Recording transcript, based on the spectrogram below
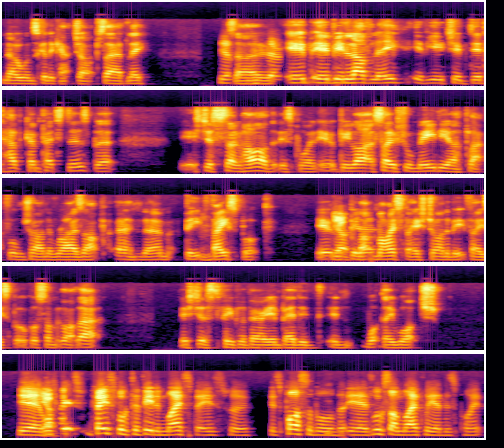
no one's going to catch up. Sadly, Yep. so it, it'd be lovely if YouTube did have competitors, but it's just so hard at this point. It would be like a social media platform trying to rise up and um, beat Facebook. It would Yeah. be like MySpace trying to beat Facebook or something like that. It's just people are very embedded in what they watch. yeah, well, Facebook defeated MySpace, so it's possible, but yeah, it looks unlikely at this point.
